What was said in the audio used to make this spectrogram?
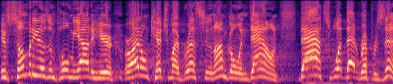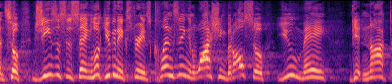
if somebody doesn't pull me out of here or I don't catch my breath soon, I'm going down. That's what that represents. So Jesus is saying, look, you're going to experience cleansing and washing, but also you may get knocked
